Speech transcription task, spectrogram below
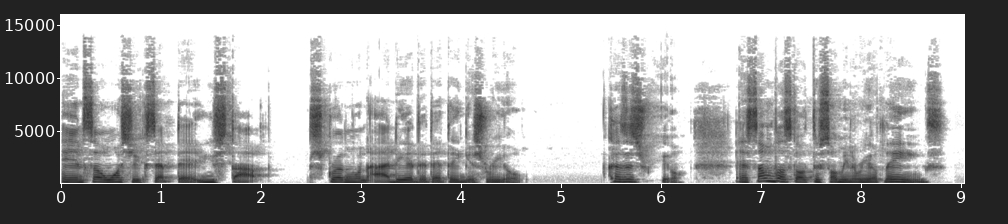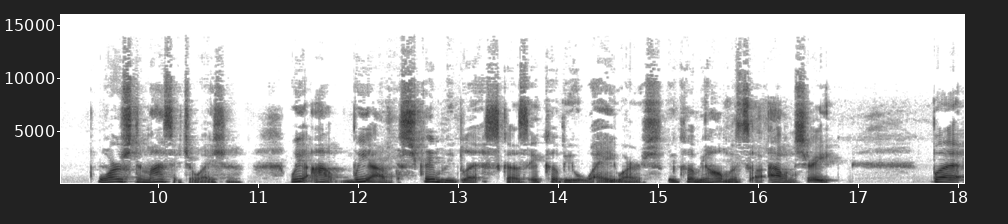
And so once you accept that, you stop struggling with the idea that that thing is real, because it's real. And some of us go through so many real things worse than my situation. We are we are extremely blessed because it could be way worse. We could be homeless out on the street. But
